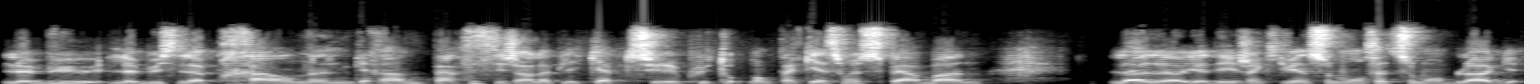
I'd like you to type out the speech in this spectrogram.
le but, le but, c'est de prendre une grande partie de ces gens-là et les capturer plus tôt. Donc, ta question est super bonne. Là, là, il y a des gens qui viennent sur mon site, sur mon blog.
